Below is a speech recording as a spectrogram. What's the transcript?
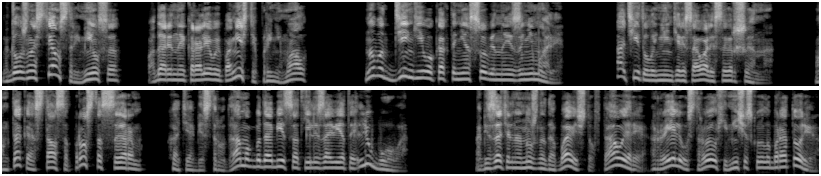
к должностям стремился, подаренные королевой поместья принимал, но вот деньги его как-то не особенно и занимали, а титулы не интересовали совершенно. Он так и остался просто сэром, хотя без труда мог бы добиться от Елизаветы любого. Обязательно нужно добавить, что в Тауэре Рейли устроил химическую лабораторию,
